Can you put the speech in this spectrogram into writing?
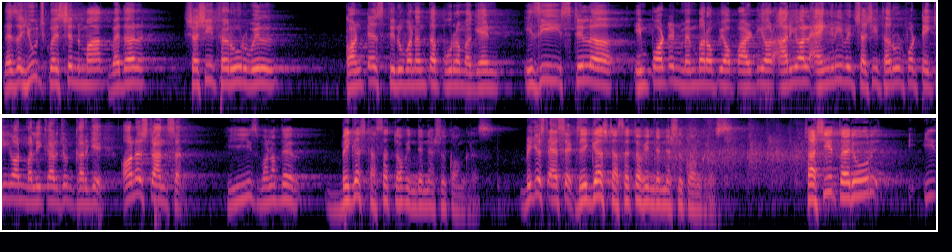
There's a huge question mark whether Shashi Tharoor will contest Tiruvananthapuram again. Is he still a important member of your party or are you all angry with Shashi Tharoor for taking on Mallikarjun Kharge? Honest answer. He is one of the biggest asset of Indian National Congress. Biggest assets. Biggest asset of Indian National Congress. Shashi Tharoor is,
